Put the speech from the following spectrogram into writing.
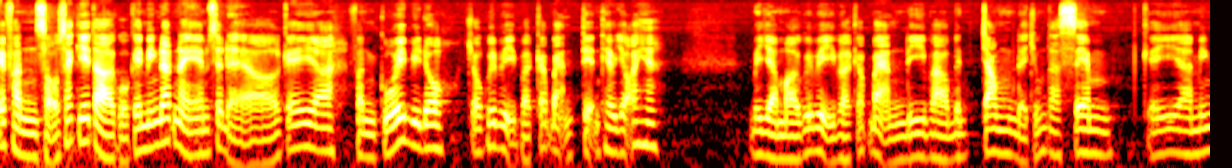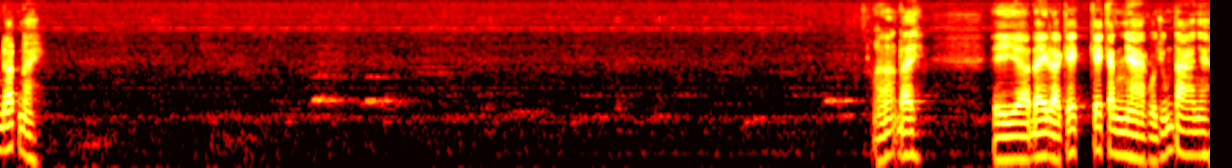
cái phần sổ sách giấy tờ của cái miếng đất này em sẽ để ở cái à, phần cuối video cho quý vị và các bạn tiện theo dõi ha. Bây giờ mời quý vị và các bạn đi vào bên trong để chúng ta xem cái à, miếng đất này. Đó, đây. Thì à, đây là cái cái căn nhà của chúng ta nha.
